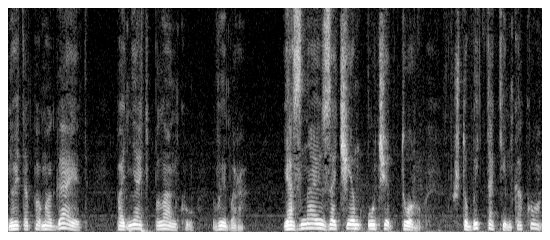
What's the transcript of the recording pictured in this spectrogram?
Но это помогает поднять планку выбора. Я знаю, зачем учат Тору, чтобы быть таким, как он.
